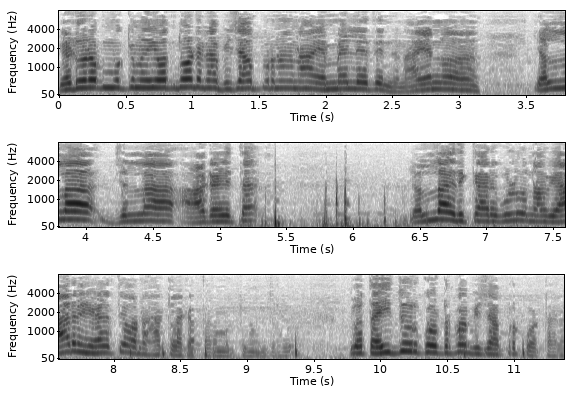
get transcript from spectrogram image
ಯಡಿಯೂರಪ್ಪ ಮುಖ್ಯಮಂತ್ರಿ ಇವತ್ತು ನೋಡಿ ನಾ ಬಿಜಾಪುರ್ನಾಗ ನಾ ಎಂ ಎಲ್ ಎ ಇದ್ದೀನಿ ನಾ ಏನು, ಎಲ್ಲ ಜಿಲ್ಲಾ ಆಡಳಿತ, ಎಲ್ಲ ಅಧಿಕಾರಿಗಳು ನಾವು ಯಾರು ಹೇಳ್ತೀವಿ ಅವ್ರನ್ನ ಹಾಕ್ಲಾಕತ್ತಾರ ಮುಖ್ಯಮಂತ್ರಿಗಳು. ಇವತ್ತು ಐದುನೂರು ಕೋಟಿ ರೂಪಾಯಿ ಬಿಜಾಪುರ ಕೊಟ್ಟಾರ.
